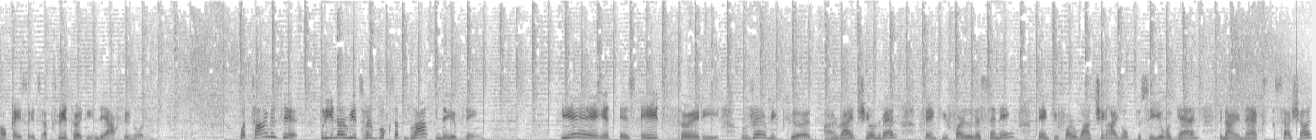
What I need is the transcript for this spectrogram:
Okay, so it's at 3.30 in the afternoon. What time is it? Lena reads her books at blank in the evening. Yay, it is 8.30. Very good. Alright, children. Thank you for listening. Thank you for watching. I hope to see you again in our next session.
